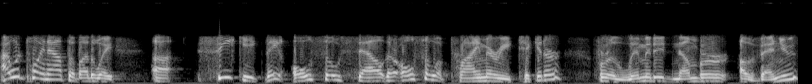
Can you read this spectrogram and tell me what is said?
I would point out, though, by the way, uh, SeatGeek, they also sell, they're also a primary ticketer for a limited number of venues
